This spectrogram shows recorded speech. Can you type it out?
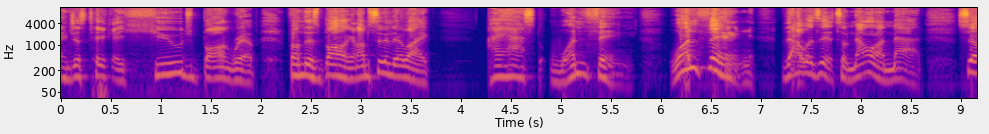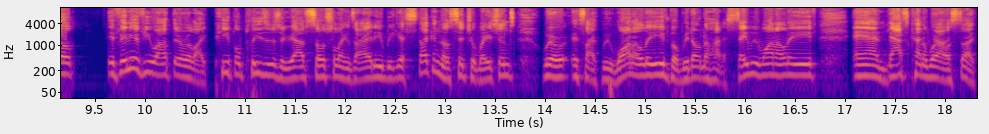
and just take a huge bong rip from this bong. And I'm sitting there like, I asked one thing, one thing, that was it. So now I'm mad. So if any of you out there are like people pleasers or you have social anxiety, we get stuck in those situations where it's like we wanna leave, but we don't know how to say we wanna leave, and that's kind of where I was stuck.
